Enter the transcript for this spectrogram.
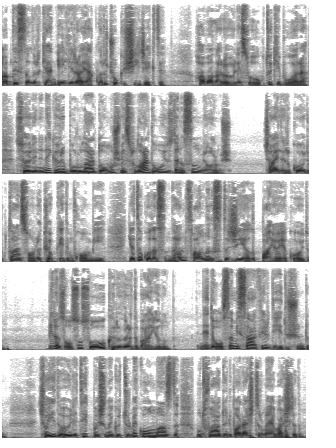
Abdest alırken elleri ayakları çok üşüyecekti. Havalar öyle soğuktu ki bu ara söylenene göre borular donmuş ve sular da o yüzden ısınmıyormuş. Çayları koyduktan sonra kökledim kombiyi. Yatak odasından fanlı ısıtıcıyı alıp banyoya koydum. Biraz olsun soğuğu kırılırdı banyonun. Ne de olsa misafir diye düşündüm. Çayı da öyle tek başına götürmek olmazdı. Mutfağa dönüp araştırmaya başladım.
